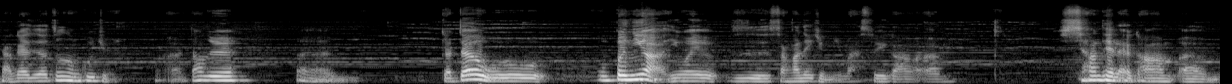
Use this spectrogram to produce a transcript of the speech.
大概是要尊重冠军。呃，当然，嗯，搿搭我我本人啊，因为是上港队球迷嘛，所以讲嗯，相对来讲嗯。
